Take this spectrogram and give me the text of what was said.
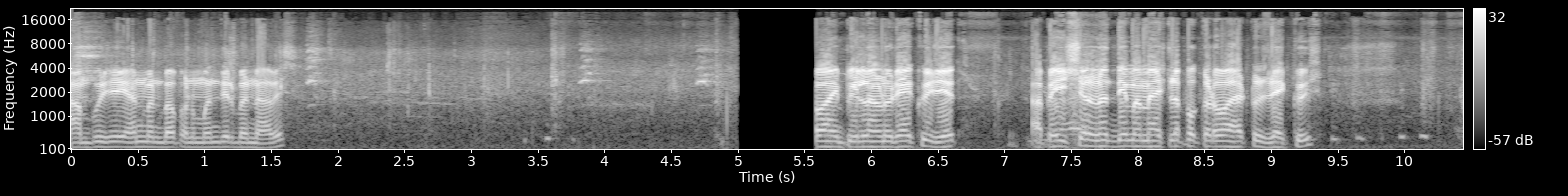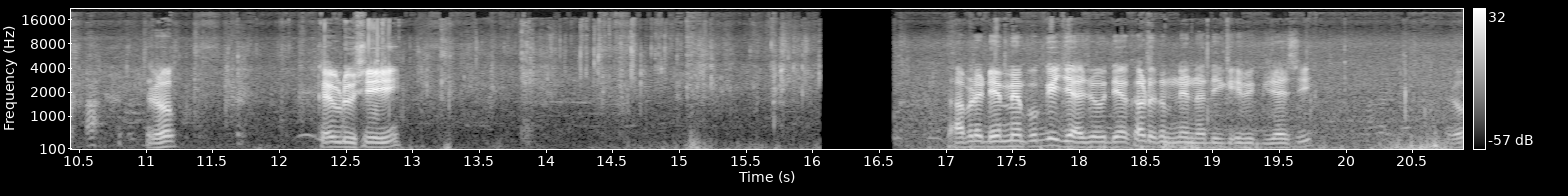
આંબુ છે હનુમાન બાપાનું મંદિર બનાવે. અહીં પેલાનું રાખ્યું છે. આ સ્પેશિયલ નદીમાં મેં એટલા પકડવા આટલું જ રાખ્યું છે. રો કેવડું છે એ. આપણે ડેમે પૂગી જાય જો દેખાડું તમને નદી કેવી જાય છે રો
